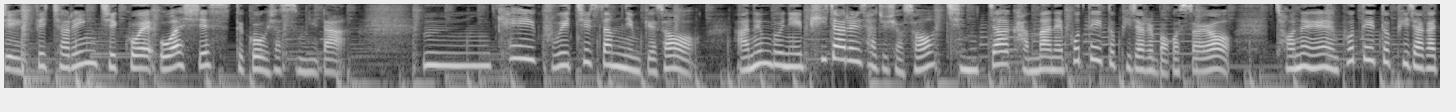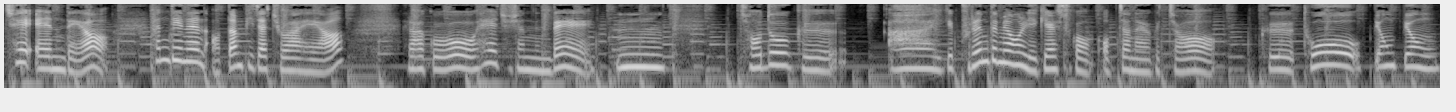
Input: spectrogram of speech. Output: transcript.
크러쉬 피처링 지코의 오아시스 듣고 오셨습니다. 음, K9273님께서 아는 분이 피자를 사주셔서 진짜 간만에 potato 피자를 먹었어요. 저는 potato 피자가 최애인데요. 한디는 어떤 피자 좋아해요? 라고 해 주셨는데, 음, 저도 그, 아, 이게 브랜드명을 얘기할 수가 없, 잖아요 그쵸? 그, 도, 뿅뿅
